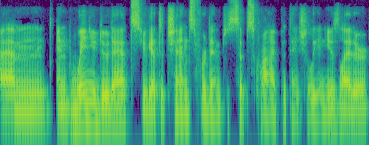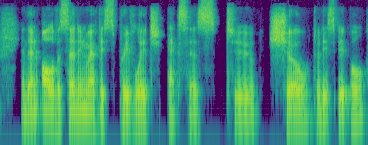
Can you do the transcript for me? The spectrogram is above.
Um, and when you do that, you get a chance for them to subscribe potentially a newsletter. And then all of a sudden you have this privilege access to show to these people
